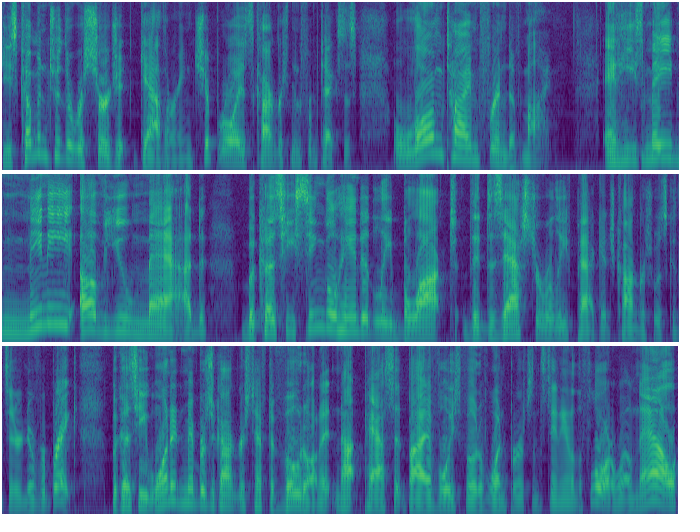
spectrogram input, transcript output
He's coming to the Resurgent gathering. Chip Roy is the congressman from Texas, longtime friend of mine. And he's made many of you mad because he single handedly blocked the disaster relief package Congress was considering over break because he wanted members of Congress to have to vote on it, not pass it by a voice vote of one person standing on the floor. Well, now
